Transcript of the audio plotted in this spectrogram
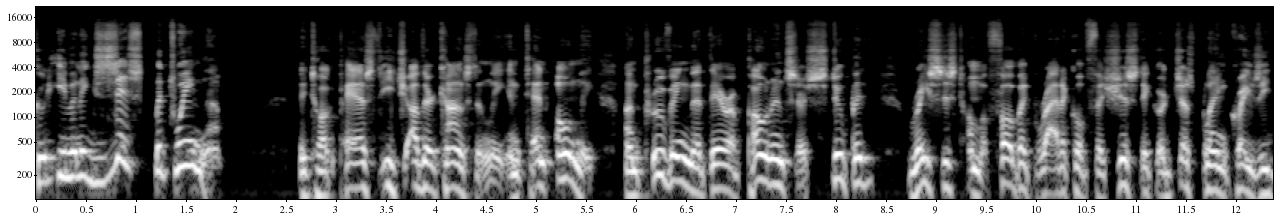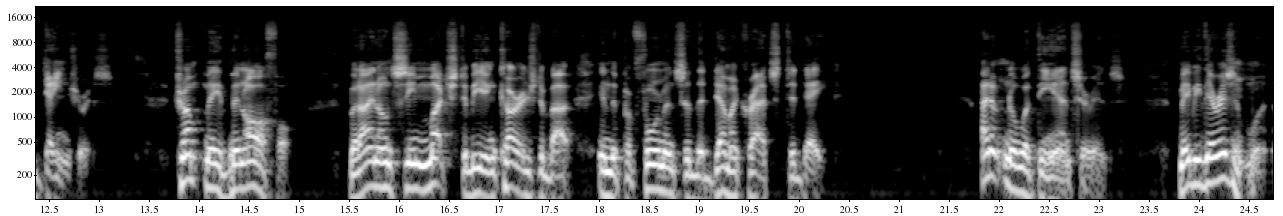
could even exist between them. They talk past each other constantly, intent only on proving that their opponents are stupid, racist, homophobic, radical, fascistic, or just plain crazy dangerous. Trump may have been awful, but I don't see much to be encouraged about in the performance of the Democrats to date. I don't know what the answer is. Maybe there isn't one.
